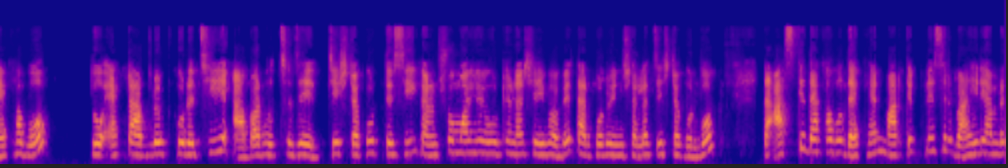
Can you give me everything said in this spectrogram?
দেখাবো। তো একটা আপলোড করেছি, আবার হচ্ছে যে চেষ্টা করতেছি, কারণ সময় হয়ে ওঠে না সেইভাবে তারপরে ইনশাল্লাহ চেষ্টা করব। তা আজকে দেখাবো দেখেন মার্কেট প্লেসের বাহিরে আমরা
